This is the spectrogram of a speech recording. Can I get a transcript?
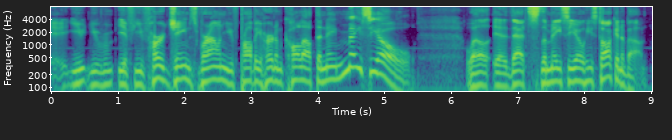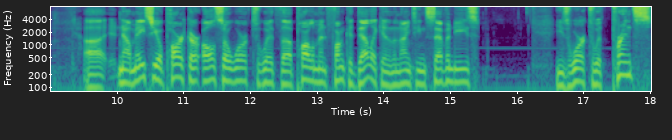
you you if you've heard James Brown, you've probably heard him call out the name Maceo. Well, uh, that's the Maceo he's talking about. Uh, now, Maceo Parker also worked with uh, Parliament Funkadelic in the 1970s. He's worked with Prince.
